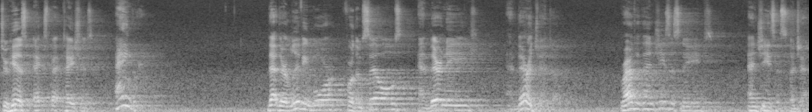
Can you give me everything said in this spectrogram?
to his expectations angry that they're living more for themselves and their needs and their agenda rather than Jesus' needs and Jesus' agenda.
